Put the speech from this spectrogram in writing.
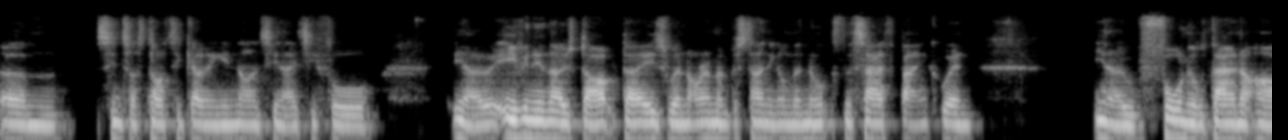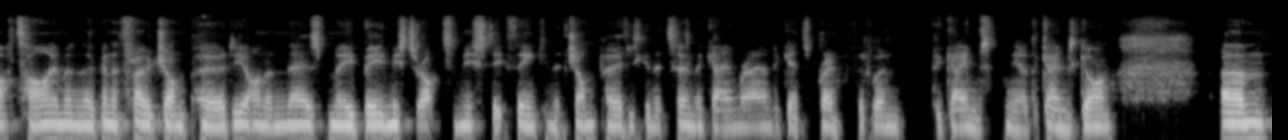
um, since I started going in 1984. You know, even in those dark days when I remember standing on the north, the South Bank when, you know, 4 0 down at half time and they're going to throw Jon Purdie on, and there's me being Mr. Optimistic, thinking that Jon Purdie's going to turn the game around against Brentford when the game's, you know, the game's gone. Um,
